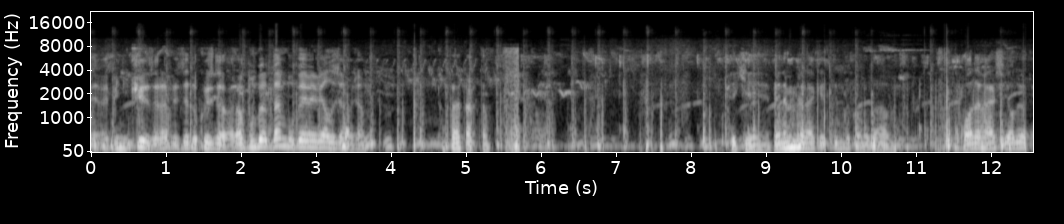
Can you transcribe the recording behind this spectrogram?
BMW 1200 lira bizde 900 lira var. Abi bu, ben bu BMW'yi alacağım hocam. Kafaya taktım. Peki benim merak ettiğim bu konuda abi. Bu adam her şeyi alıyor ya.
